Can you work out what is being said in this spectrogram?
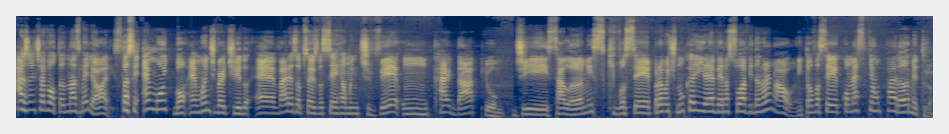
A gente vai voltando nas melhores. Então, assim, é muito bom, é muito divertido. É várias opções. Você realmente vê um cardápio de salames que você provavelmente nunca iria ver na sua vida normal. Então, você começa a ter um parâmetro.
